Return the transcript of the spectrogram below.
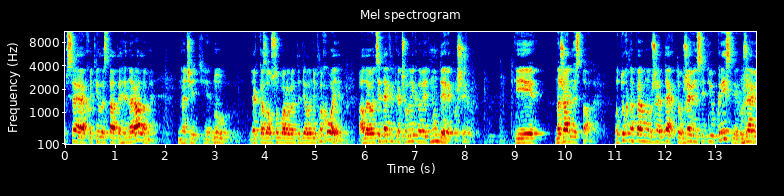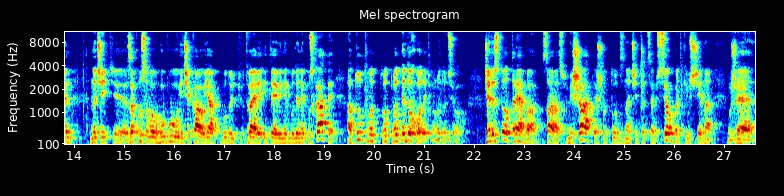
все хотіли стати генералами, значить, е, ну, як казав Суворов, це діло неплохое, але оці декілька чоловік навіть мундири пошили. І, на жаль, не стали. Отут, напевно, вже дехто, вже він сидів у кріслі, вже він значить, е, закусував губу і чекав, як будуть в двері іти, він їх буде не пускати, а тут от, от, от не доходить воно до цього. Через то треба зараз вмішати, що тут, значить, це все, батьківщина вже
